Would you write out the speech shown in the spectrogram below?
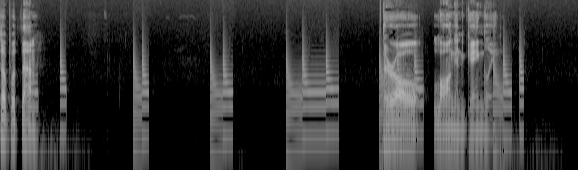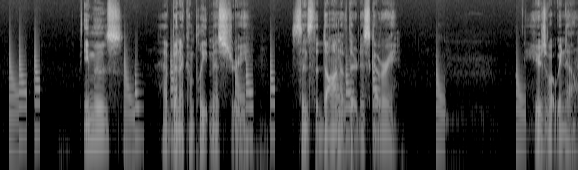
What's up with them? They're all long and gangly. Emus have been a complete mystery since the dawn of their discovery. Here's what we know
